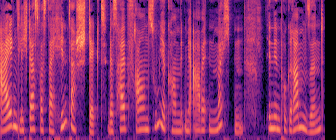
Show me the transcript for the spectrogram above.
eigentlich das, was dahinter steckt, weshalb Frauen zu mir kommen, mit mir arbeiten möchten, in den Programmen sind,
